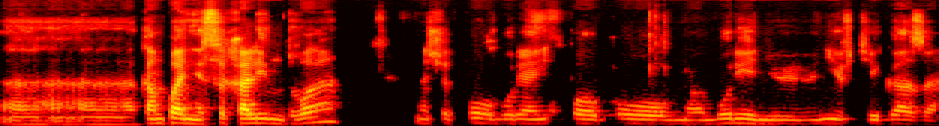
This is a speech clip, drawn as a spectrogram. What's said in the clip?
э, компания «Сахалин-2», значит, по, бурению, по, по бурению нефти и газа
